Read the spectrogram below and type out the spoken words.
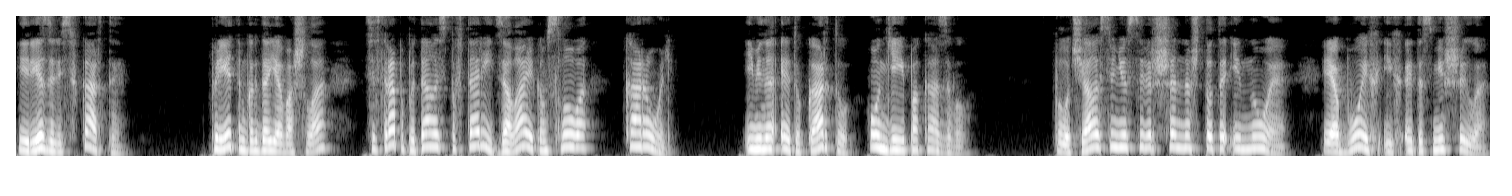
и резались в карты. При этом, когда я вошла, сестра попыталась повторить за Лариком слово «король». Именно эту карту он ей показывал. Получалось у нее совершенно что-то иное, и обоих их это смешило.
